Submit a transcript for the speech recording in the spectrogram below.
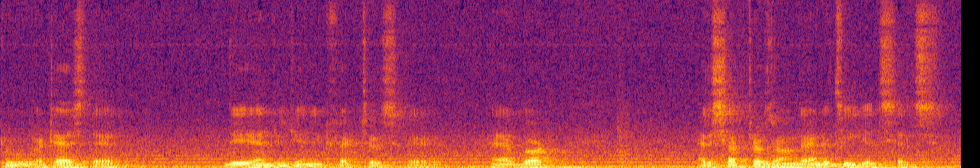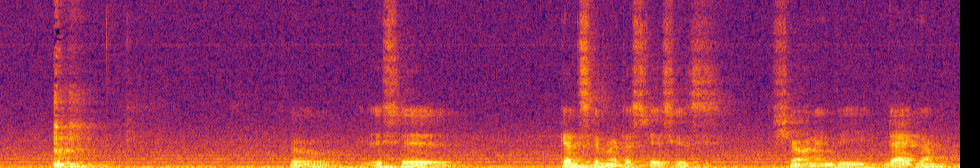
to attach that the angiogenic factors uh, have got receptors on the endothelial cells. so this uh, cancer metastasis shown in the diagram.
